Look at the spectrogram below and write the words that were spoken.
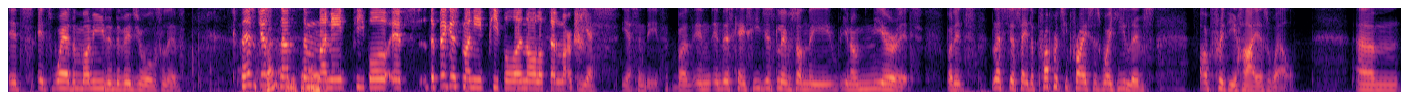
it's it's where the moneyed individuals live. It's just That's not the cool. moneyed people, it's the biggest moneyed people in all of Denmark. Yes, yes, indeed. But in in this case, he just lives on the you know near it. But it's let's just say the property prices where he lives are pretty high as well. Um,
